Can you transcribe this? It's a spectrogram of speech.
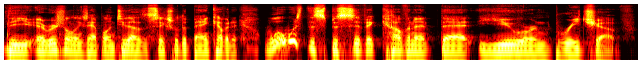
the original example in 2006 with the bank covenant. What was the specific covenant that you were in breach of?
